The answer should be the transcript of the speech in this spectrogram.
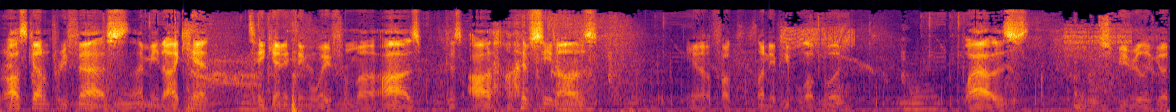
Ross got him pretty fast. I mean, I can't take anything away from uh, Oz because Oz, I've seen Oz, you know, fuck plenty of people up. But wow, this should be really good.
